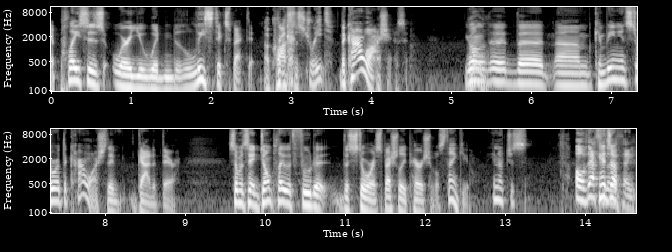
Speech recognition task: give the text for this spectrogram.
At places where you would least expect it. Across the street? The car wash has it. You Oh. go to the, the um, convenience store at the car wash, they've got it there. Someone saying, don't play with food at the store, especially perishables. Thank you. You know, just. Oh, that's hands another off. thing.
